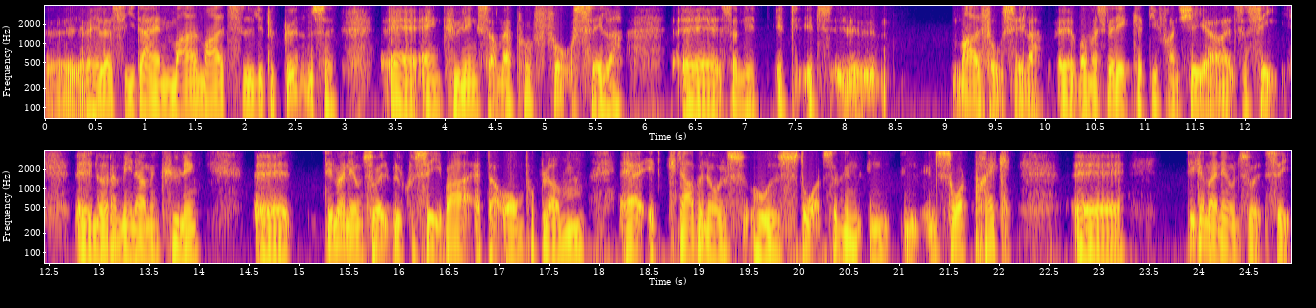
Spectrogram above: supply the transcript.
øh, jeg vil hellere sige, der er en meget, meget tidlig begyndelse af, af en kylling, som er på få celler. Øh, sådan et, et, et øh, meget få celler, øh, hvor man slet ikke kan differentiere og altså se øh, noget, der minder om en kylling. Øh, det man eventuelt ville kunne se, var, at der oven på blommen er et knappenålshoved stort, sådan en, en, en, en sort prik. Øh, det kan man eventuelt se,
